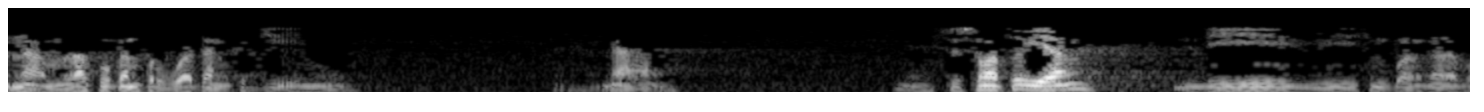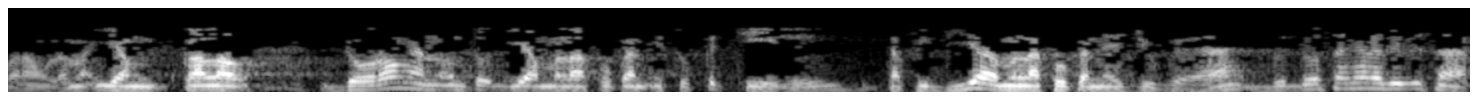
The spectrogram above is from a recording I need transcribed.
nah melakukan perbuatan keji ini. Nah, sesuatu yang di, disimpulkan oleh para ulama yang kalau dorongan untuk dia melakukan itu kecil, tapi dia melakukannya juga, dosanya lebih besar.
